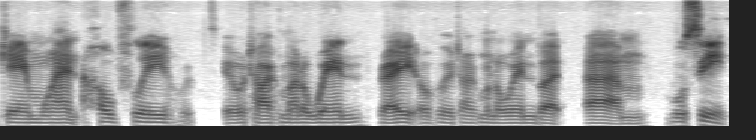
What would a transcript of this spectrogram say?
game went. Hopefully, we're, we're talking about a win, right? Hopefully, we're talking about a win, but um, we'll see.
